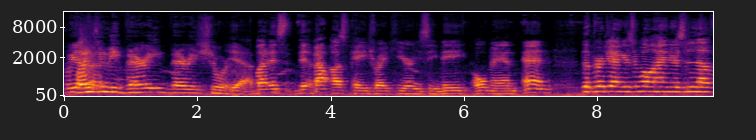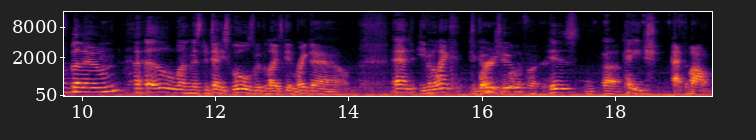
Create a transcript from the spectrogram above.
We have Mine's a- going to be very, very short. yeah, but it's the About Us page right here. You see me, old man, and the Perjangers and Wall Hangers love balloon. One Mr. Teddy Schools with the light skin breakdown. And even a link to go Where's you, to motherfucker? his uh, page at the bottom.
